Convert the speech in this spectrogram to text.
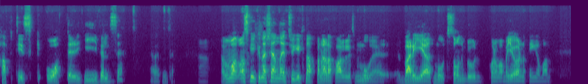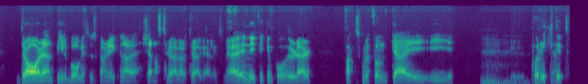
haptisk återgivelse. Jag vet inte. Ja, man, man skulle kunna känna i triggerknapparna i alla fall liksom, varierat motstånd beroende på vad man gör någonting. Om man drar en pilbåge så ska den kunna kännas trögare och trögare. Liksom. Jag är nyfiken på hur det där faktiskt kommer funka i, i, i på riktigt.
